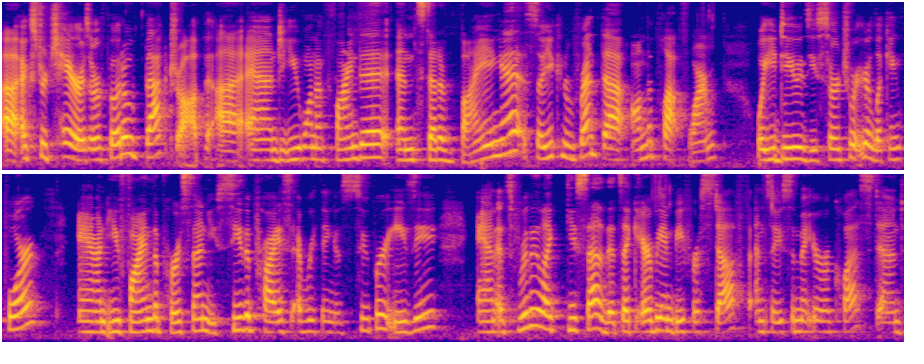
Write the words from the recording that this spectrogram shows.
uh, extra chairs or a photo backdrop uh, and you want to find it instead of buying it. So you can rent that on the platform. What you do is you search what you're looking for and you find the person, you see the price, everything is super easy. And it's really like you said, it's like Airbnb for stuff. And so you submit your request and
